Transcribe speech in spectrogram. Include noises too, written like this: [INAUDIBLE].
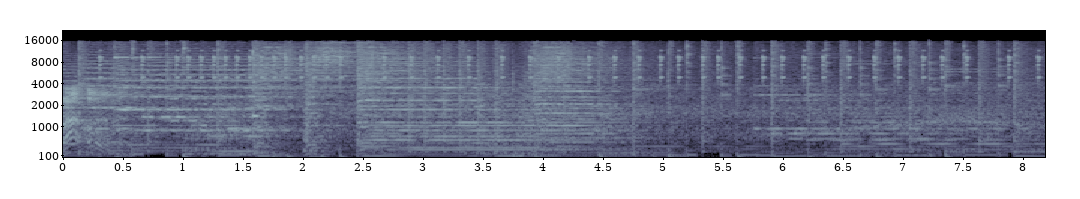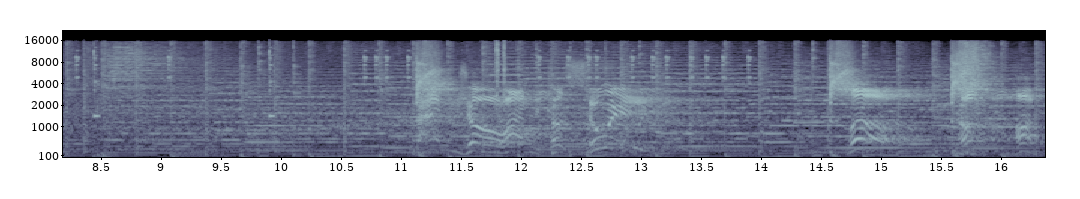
battle. Banjo and Kazooie. Club of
